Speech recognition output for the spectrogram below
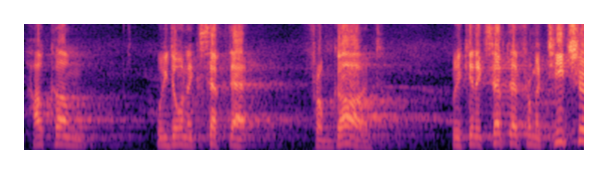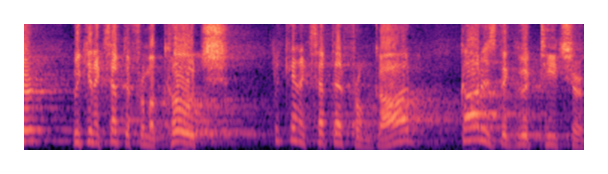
How come we don't accept that from God? We can accept that from a teacher, we can accept it from a coach, we can't accept that from God. God is the good teacher.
